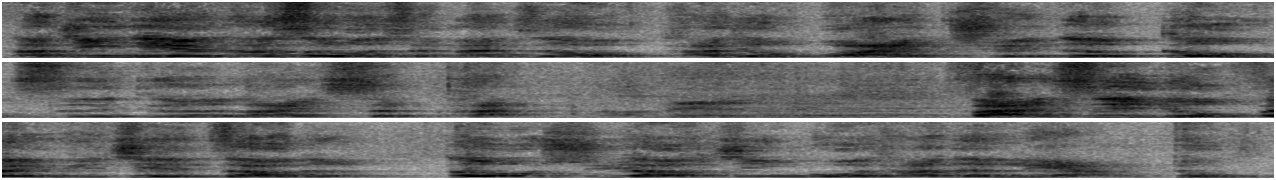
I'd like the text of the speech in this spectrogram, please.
那今天他受了审判之后，他就完全的够资格来审判。凡是有份于建造的，都需要经过他的量度，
